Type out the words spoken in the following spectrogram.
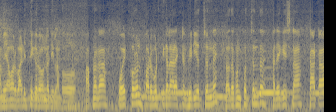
আমি আমার বাড়ির দিকে রওনা দিলাম। তো আপনারা ওয়েট করুন পরবর্তীকালে আর একটা ভিডিওর জন্য। ততক্ষণ পর্যন্ত হরে কৃষ্ণা টাটা।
